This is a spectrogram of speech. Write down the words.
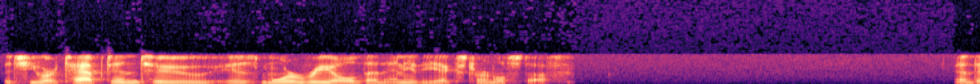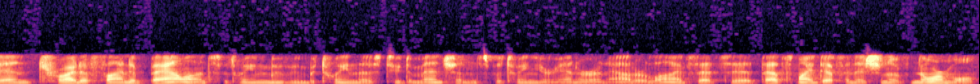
that you are tapped into is more real than any of the external stuff. And then try to find a balance between moving between those two dimensions, between your inner and outer lives. That's it. That's my definition of normal.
